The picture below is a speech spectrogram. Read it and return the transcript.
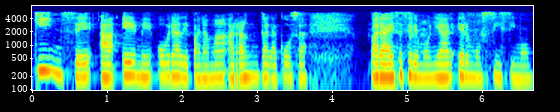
15 AM, hora de Panamá, arranca la cosa para ese ceremonial hermosísimo.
